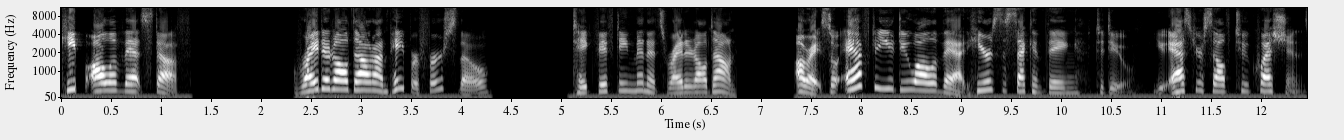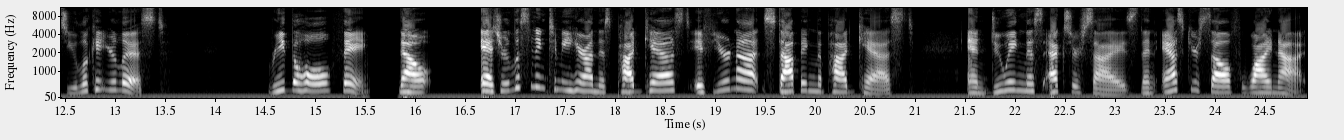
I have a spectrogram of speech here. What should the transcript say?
Keep all of that stuff. Write it all down on paper first, though. Take 15 minutes, write it all down. All right, so after you do all of that, here's the second thing to do. You ask yourself two questions. You look at your list read the whole thing. Now, as you're listening to me here on this podcast, if you're not stopping the podcast and doing this exercise, then ask yourself why not?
